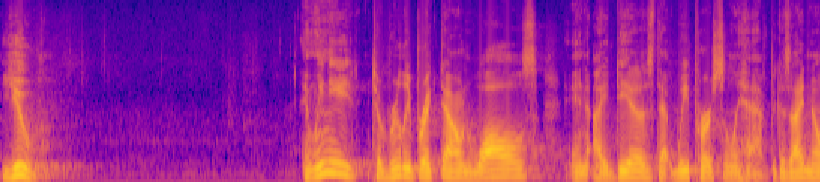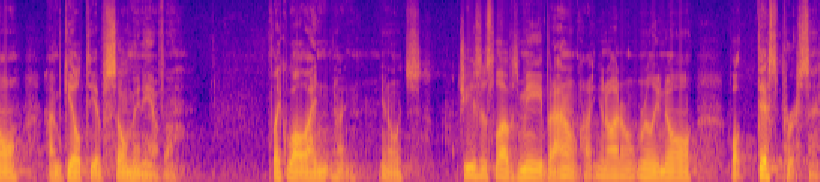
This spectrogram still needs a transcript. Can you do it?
you. And we need to really break down walls and ideas that we personally have because I know I'm guilty of so many of them. It's like, well, I, I you know, it's Jesus loves me, but I don't, you know, I don't really know about this person.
